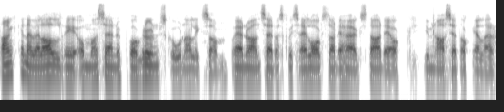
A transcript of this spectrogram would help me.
tanken är väl aldrig om man ser nu på grundskolan liksom, vad jag nu anser då ska vi säga lågstadie, högstadie och gymnasiet och eller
